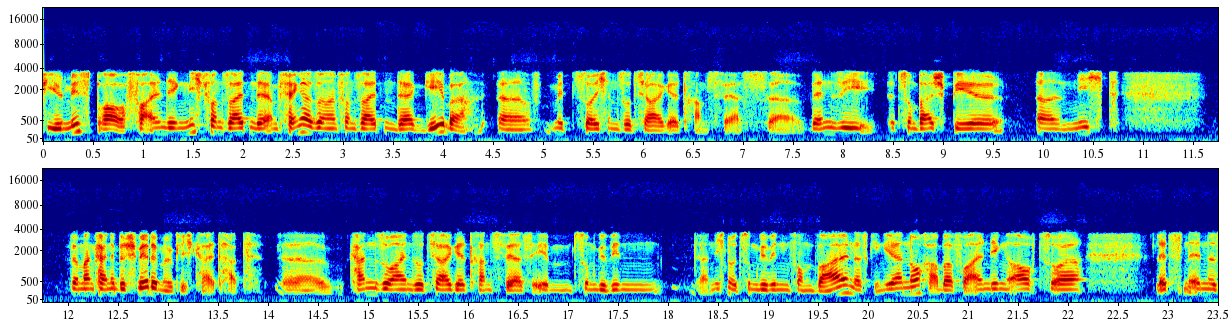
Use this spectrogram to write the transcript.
viel Missbrauch, vor allen Dingen nicht von Seiten der Empfänger, sondern von Seiten der Geber äh, mit solchen Sozialgeldtransfers. Äh, wenn Sie zum Beispiel nicht, wenn man keine Beschwerdemöglichkeit hat, kann so ein Sozialgeldtransfer eben zum Gewinn, ja, nicht nur zum Gewinnen von Wahlen, das ging eher noch, aber vor allen Dingen auch zur letzten Endes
